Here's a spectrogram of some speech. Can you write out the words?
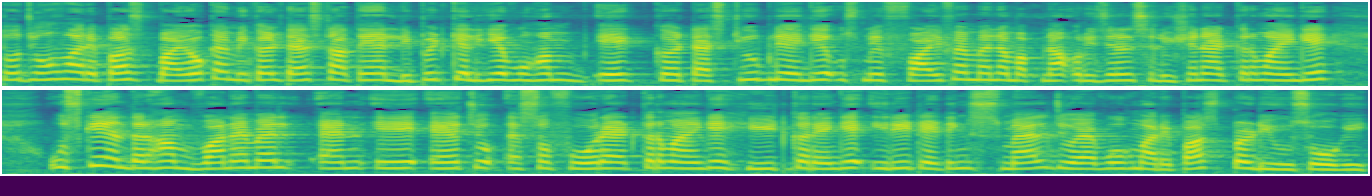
तो जो हमारे पास बायोकेमिकल टेस्ट आते हैं लिपिड के लिए, वो हम एक टेस्ट ट्यूब लेंगे, उसमें फाइव एम हम अपना ओरिजिनल सोल्यूशन ऐड करवाएँगे। उसके अंदर हम one M L N A H S O four add करवाएँगे हीट करेंगे इरिटेटिंग स्मेल जो है वो हमारे पास प्रोड्यूस होगी।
